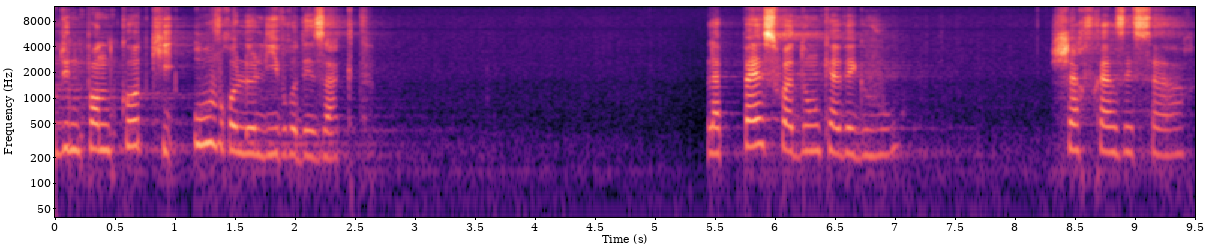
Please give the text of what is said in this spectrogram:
d'une Pentecôte qui ouvre le livre des actes. La paix soit donc avec vous, chers frères et sœurs.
